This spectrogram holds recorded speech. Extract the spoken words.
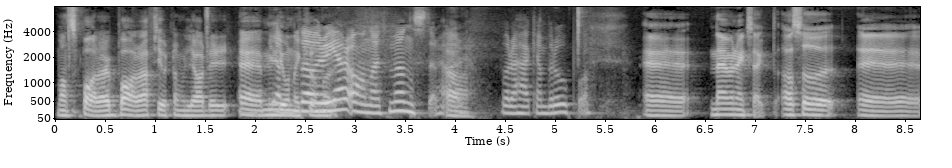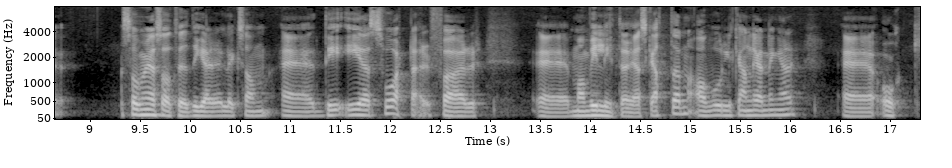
Man sparar bara 14 miljarder, eh, miljoner jag kronor. börjar ana ett mönster här. Ja. Vad det här kan bero på. Eh, nej men exakt. Alltså, eh, som jag sa tidigare, liksom, eh, det är svårt där. För eh, man vill inte höja skatten av olika anledningar. Eh, och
